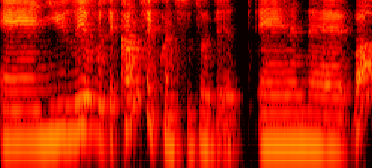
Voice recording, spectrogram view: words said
and you live with the consequences of it. And uh, well,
